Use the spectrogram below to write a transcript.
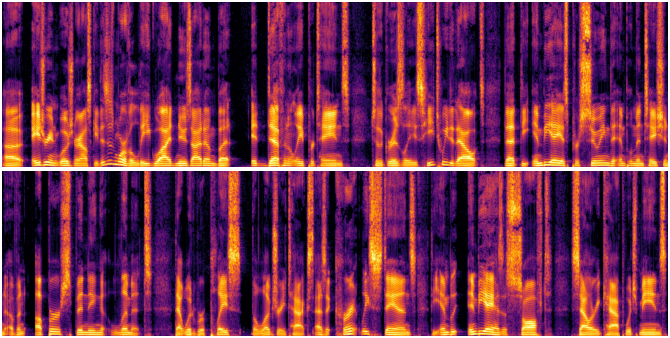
uh, Adrian Wojnarowski, this is more of a league wide news item, but it definitely pertains to the Grizzlies. He tweeted out that the NBA is pursuing the implementation of an upper spending limit that would replace the luxury tax. As it currently stands, the NBA has a soft salary cap, which means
